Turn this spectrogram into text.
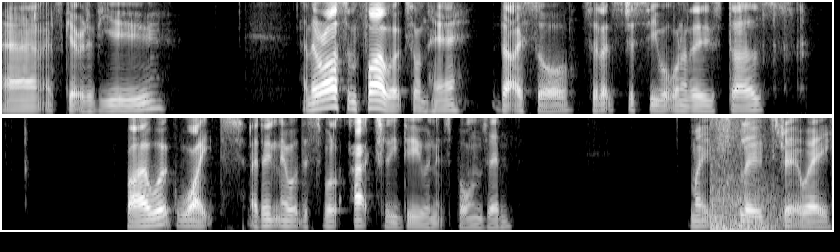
And let's get rid of you. And there are some fireworks on here that I saw. So let's just see what one of those does. Firework white. I don't know what this will actually do when it spawns in might explode straight away.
